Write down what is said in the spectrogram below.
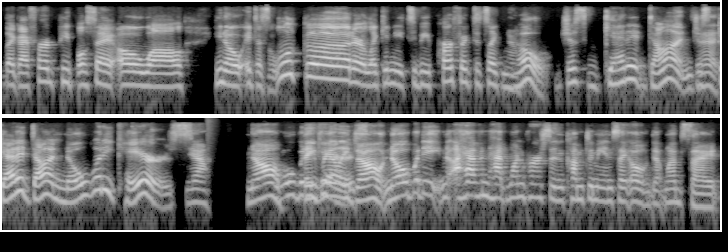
like I've heard people say, oh, well, you know, it doesn't look good or like it needs to be perfect. It's like, no, no just get it done. Just get it done. Nobody cares. Yeah. No, Nobody they cares. really don't. Nobody, I haven't had one person come to me and say, "Oh, that website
